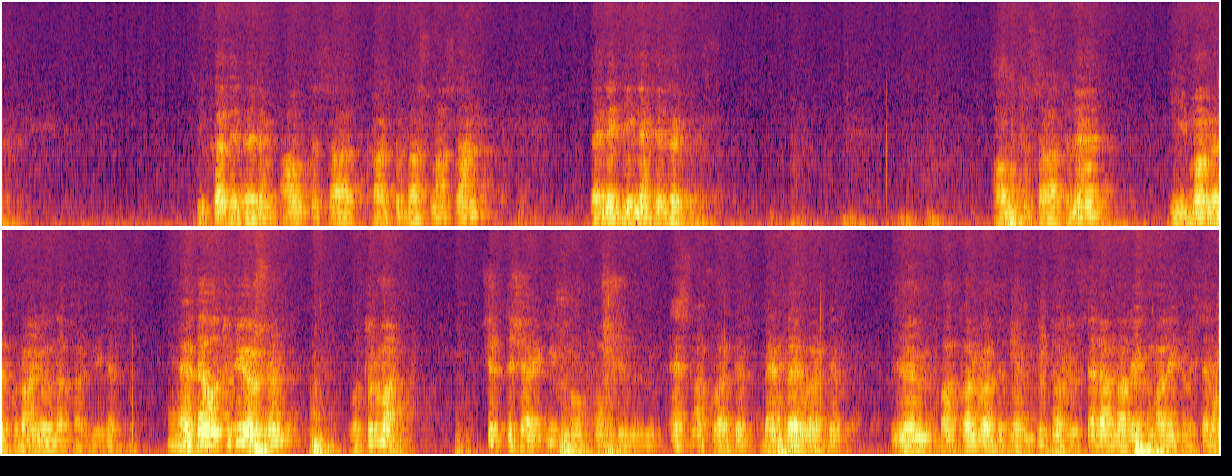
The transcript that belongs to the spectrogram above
böyle. Dikkat edelim 6 saat kartı basmazsan beni dinle ceza görürsün. 6 saatini iman ve Kur'an yolunda harcayacaksın. Evde oturuyorsun, oturma. Çık dışarı git, o komşunun esnaf vardır, berber vardır, bilmem bakkal vardır. bilmem, git otur, selamun aleyküm, aleyküm selam.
